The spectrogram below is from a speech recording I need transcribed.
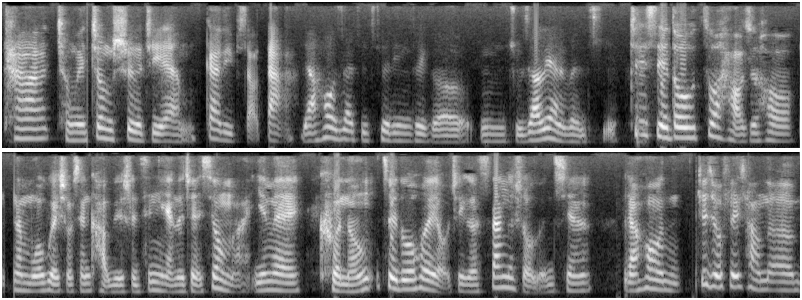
他成为正式的 GM 概率比较大，然后再去确定这个嗯主教练的问题，这些都做好之后，那魔鬼首先考虑是今年的选秀嘛，因为可能最多会有这个三个首轮签，然后这就非常的，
